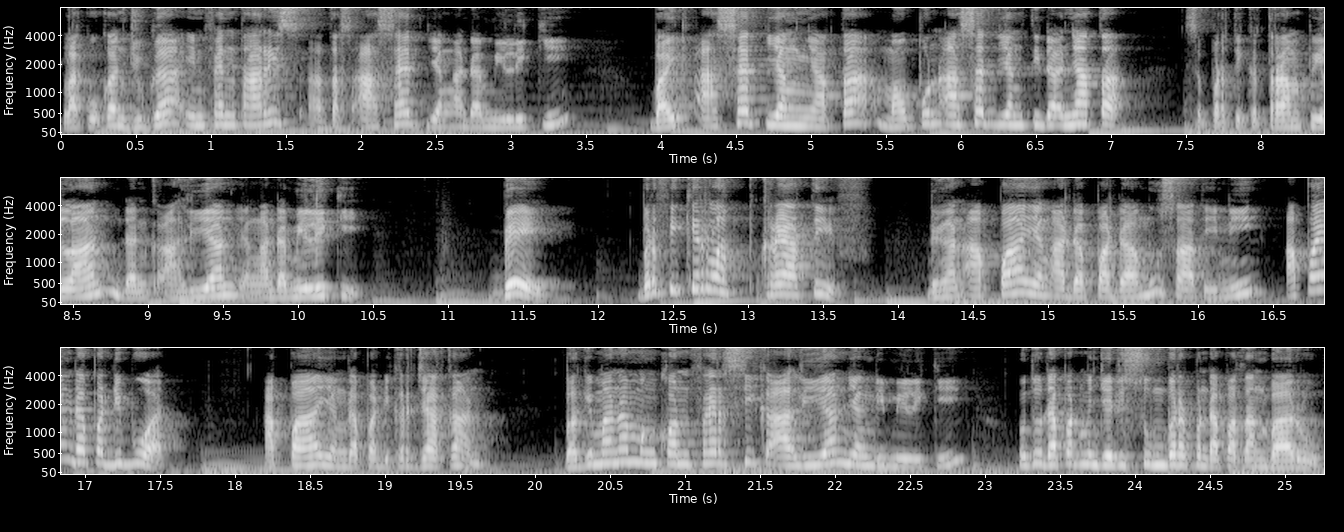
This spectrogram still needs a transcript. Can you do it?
Lakukan juga inventaris atas aset yang Anda miliki, baik aset yang nyata maupun aset yang tidak nyata, seperti keterampilan dan keahlian yang Anda miliki. B. Berpikirlah kreatif dengan apa yang ada padamu saat ini, apa yang dapat dibuat? Apa yang dapat dikerjakan? Bagaimana mengkonversi keahlian yang dimiliki untuk dapat menjadi sumber pendapatan baru?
